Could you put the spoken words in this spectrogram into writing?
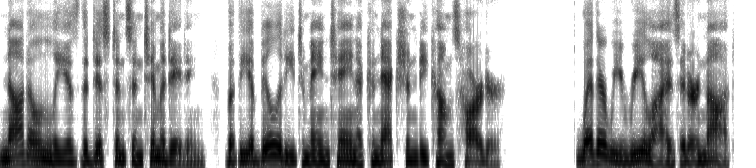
Not only is the distance intimidating, but the ability to maintain a connection becomes harder. Whether we realize it or not,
